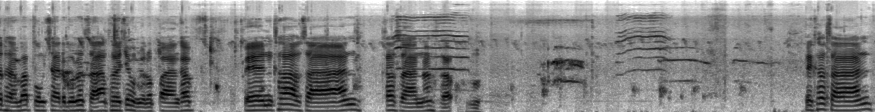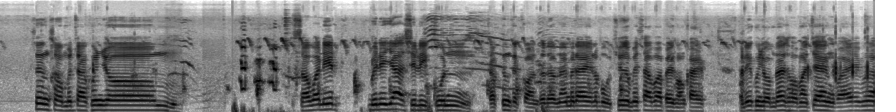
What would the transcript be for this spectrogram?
สถานวัดโปงชัยตำบลรักษาอำเภอเชียงของหมียวลำปางครับ เป็นข้าวสารข้าวสารนะครับเป็นข้าวสาร ซึ่งส่งมาจากคุณโยม สวนิชวิริยะสิริกุล ครับซึ่งแต่ก่อนแต่เดิมนั้นไม่ได้ระบุชื่อไม่ทราบว่าเป็นของใครตอนนี้คุณโยมได้โทรมาแจ้งไว้เมื่อ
